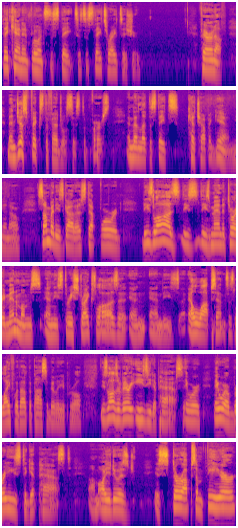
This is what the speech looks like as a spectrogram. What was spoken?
they can't influence the states. It's a states' rights issue. Fair enough. Then just fix the federal system first and then let the states catch up again. You know, somebody's got to step forward. These laws, these these mandatory minimums, and these three strikes laws, and and these LWOP sentences, life without the possibility of parole. These laws are very easy to pass. They were they were a breeze to get passed. Um, all you do is is stir up some fear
